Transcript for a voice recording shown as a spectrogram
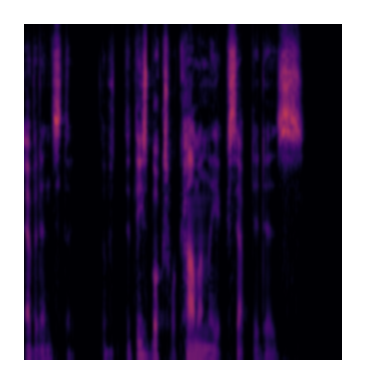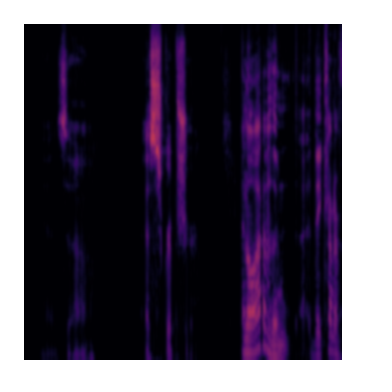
evidence that that these books were commonly accepted as as uh, as scripture and a lot of them uh, they kind of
